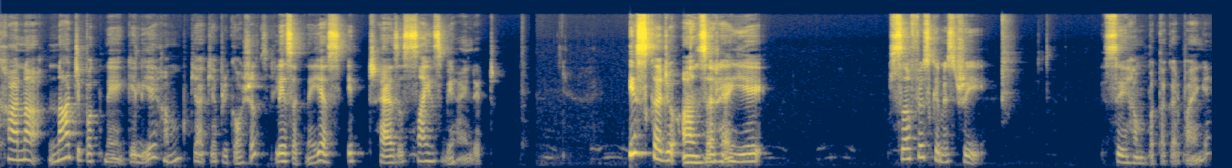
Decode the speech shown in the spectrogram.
खाना ना चिपकने के लिए हम क्या क्या प्रिकॉशंस ले सकते हैं। Yes it has a science behind it इसका जो आंसर है, ये सरफेस केमिस्ट्री से हम पता कर पाएँगे।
